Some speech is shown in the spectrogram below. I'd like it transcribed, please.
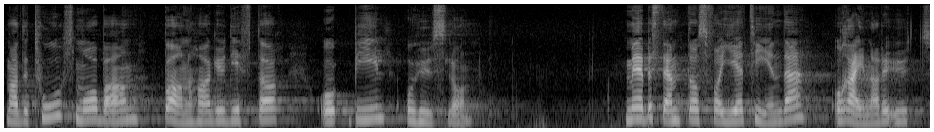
Vi hadde to små barn, barnehageutgifter og bil og huslån. Vi bestemte oss for å gi tiende og regna det ut.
